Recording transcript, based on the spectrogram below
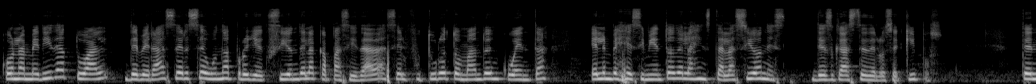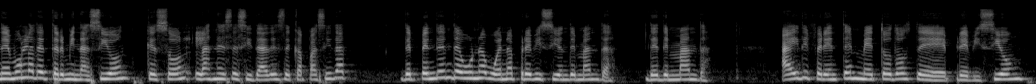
Con la medida actual deberá hacerse una proyección de la capacidad hacia el futuro tomando en cuenta el envejecimiento de las instalaciones, desgaste de los equipos. Tenemos la determinación, que son las necesidades de capacidad. Dependen de una buena previsión demanda, de demanda. Hay diferentes métodos de previsión,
